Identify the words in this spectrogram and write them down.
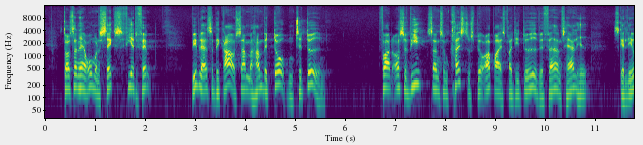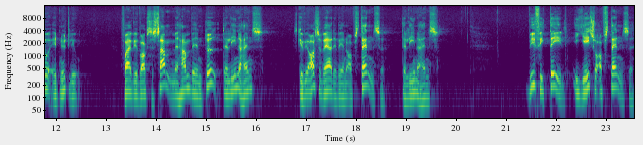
Det står sådan her i Romerne 6, 4-5. Vi bliver altså begravet sammen med ham ved dåben til døden, for at også vi, sådan som Kristus blev oprejst fra de døde ved faderens herlighed, skal leve et nyt liv. For at vi vokser sammen med ham ved en død, der ligner hans, skal vi også være det ved en opstandelse, der ligner hans. Vi fik del i Jesu opstandelse,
